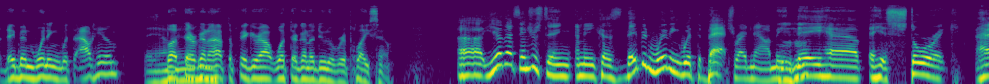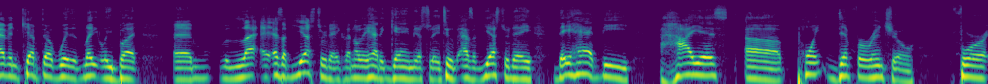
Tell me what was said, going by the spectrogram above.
they've been winning without him. but they're going to have to figure out what they're going to do to replace him. Uh, yeah, that's interesting. I mean, because they've been winning with the bats right now. I mean, they have a historic. I haven't kept up with it lately, but la- as of yesterday, because I know they had a game yesterday too. As of yesterday, they had the highest uh, point differential for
